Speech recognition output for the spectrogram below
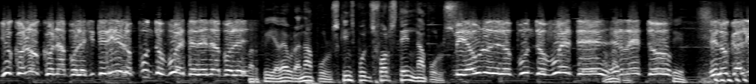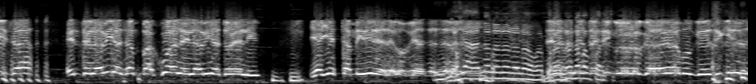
yo conozco Nápoles y te diré los puntos fuertes de Nápoles. Per fi, a veure, Nàpols. Quins punts forts té Nàpols? Mira, uno de los puntos fuertes, Ernesto, Sí. se localiza entre la vía San Pascual y la vía Torelli. Y ahí está mi dealer de confianza. Ja, no, no, no, no, no però no anàvem per... 75 euros cada gramo que si quieres,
